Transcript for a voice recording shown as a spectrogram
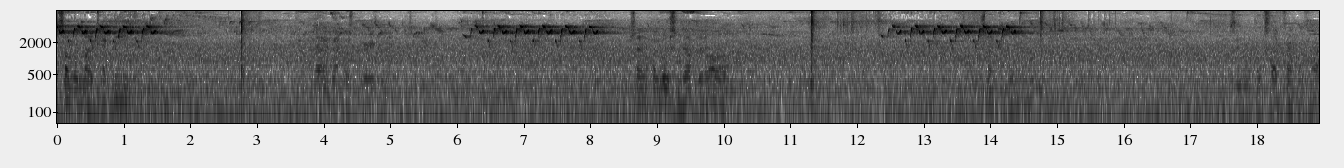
some of my technique. Uh, that wasn't very good. I haven't loosened up at all. It's not good. See what it looks like from the front.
